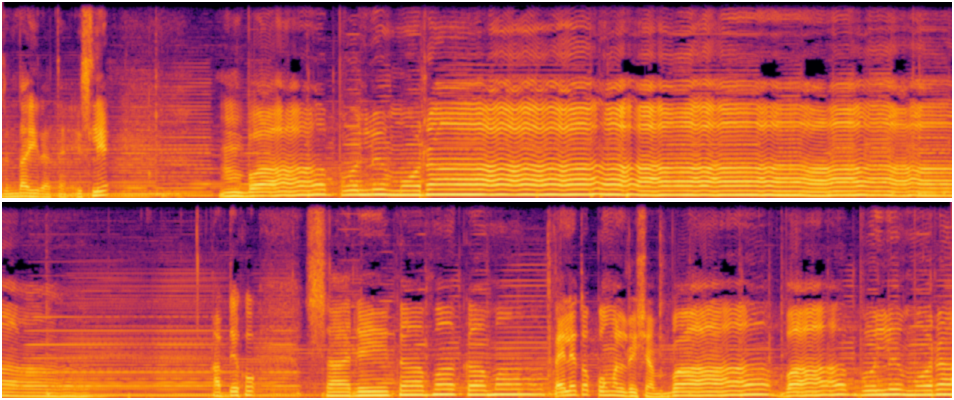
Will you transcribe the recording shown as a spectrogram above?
ज़िंदा ही रहते हैं। इसलिए बाबुल मोरा अब देखो। सारे गमा कमा पहले तो कोमल ऋषभ। बा, बाबुल मोरा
